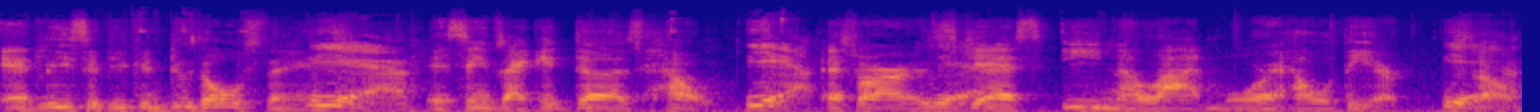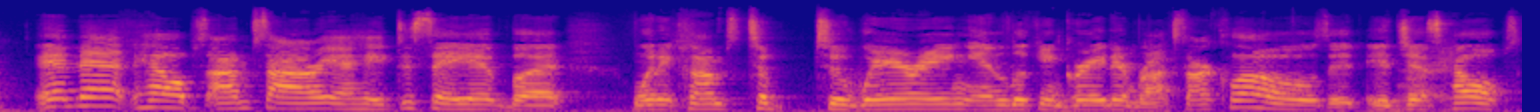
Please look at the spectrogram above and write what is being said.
at least if you can do those things, Yeah. it seems like it does help. Yeah. As far as Yeah. just eating a lot more healthier. Yeah. So, And that helps. I'm sorry, I hate to say it, but when it comes to, to wearing and looking great in rockstar clothes, it, it just Right. helps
